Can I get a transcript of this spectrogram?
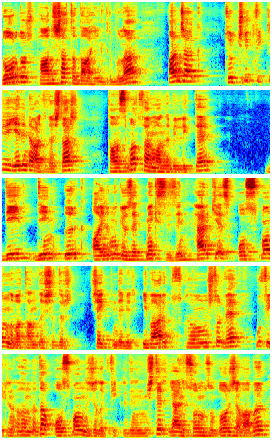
Doğrudur. Padişah da dahildir buna. Ancak Türkçülük fikri yerine arkadaşlar Tanzimat Fermanı'yla birlikte dil, din, ırk ayrımı gözetmeksizin herkes Osmanlı vatandaşıdır şeklinde bir ibare kullanılmıştır ve bu fikrin alanında da Osmanlıcılık fikri denilmiştir. Yani sorumuzun doğru cevabı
